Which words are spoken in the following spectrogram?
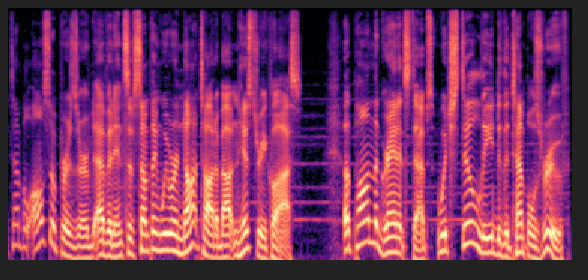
The temple also preserved evidence of something we were not taught about in history class. Upon the granite steps, which still lead to the temple's roof,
